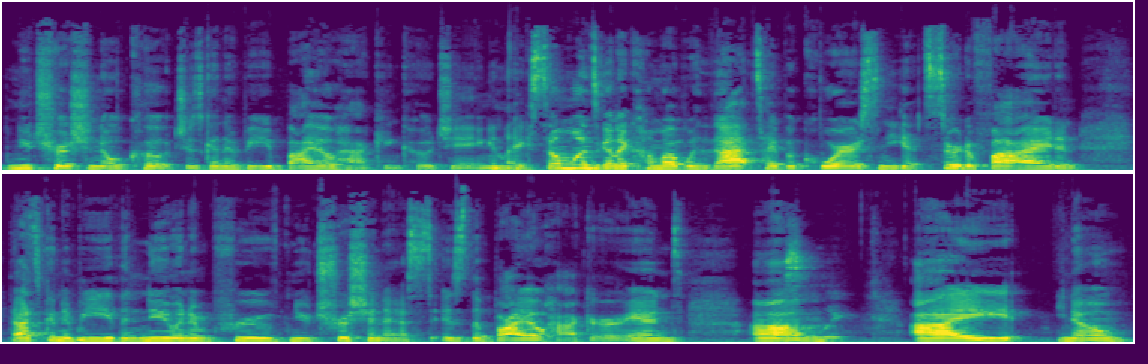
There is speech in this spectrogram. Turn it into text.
nutritional coach is going to be biohacking coaching and like someone's going to come up with that type of course and you get certified and that's going to be the new and improved nutritionist is the biohacker and um, i you know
